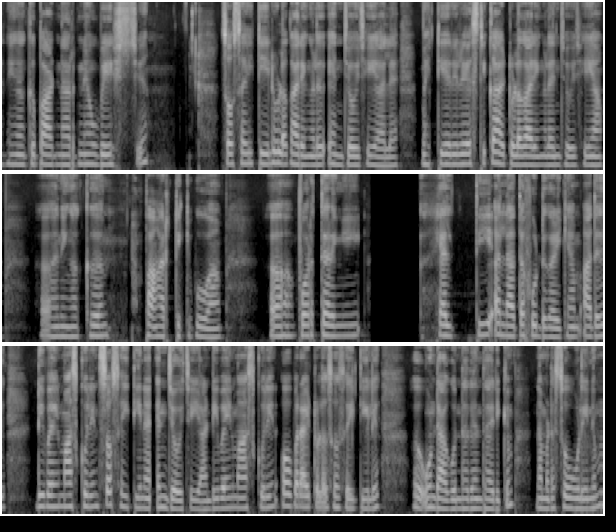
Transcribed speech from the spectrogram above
നിങ്ങൾക്ക് പാർട്ട്ണറിനെ ഉപേക്ഷിച്ച് സൊസൈറ്റിയിലുള്ള കാര്യങ്ങൾ എൻജോയ് ചെയ്യാമല്ലേ മെറ്റീരിയലിസ്റ്റിക് ആയിട്ടുള്ള കാര്യങ്ങൾ എൻജോയ് ചെയ്യാം. നിങ്ങൾക്ക് പാർട്ടിക്ക് പോവാം. പുറത്തിറങ്ങി ഹെൽത്തി അല്ലാത്ത ഫുഡ് കഴിക്കാം. അത് ഡിവൈൻ മാസ്കുലിൻ സൊസൈറ്റീനെ എൻജോയ് ചെയ്യാം ഡിവൈൻ മാസ്കുലിൻ ഓവറായിട്ടുള്ള സൊസൈറ്റിയിൽ ഉണ്ടാകുന്നത് എന്തായിരിക്കും? നമ്മുടെ സോളിനും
